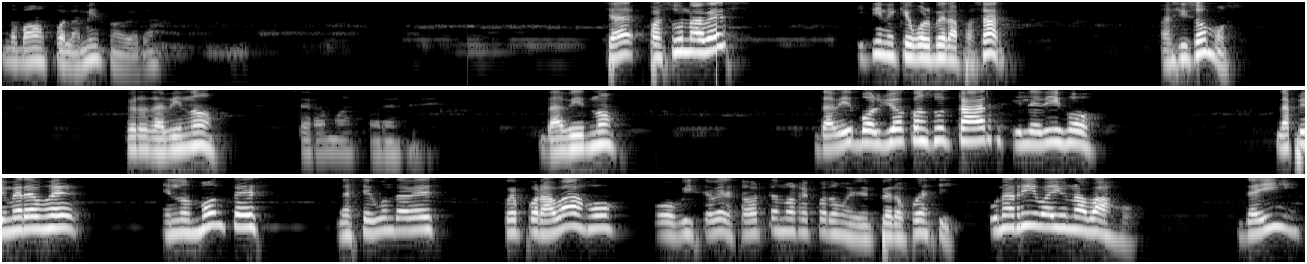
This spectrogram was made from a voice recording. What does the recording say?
Nos vamos por la misma, ¿verdad? Ya pasó una vez y tiene que volver a pasar. Así somos. Pero David no. Será más paréntesis. David no. David volvió a consultar y le dijo, la primera vez fue en los montes, la segunda vez fue por abajo o viceversa. Ahorita no recuerdo muy bien, pero fue así. Una arriba y una abajo. De ahí,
